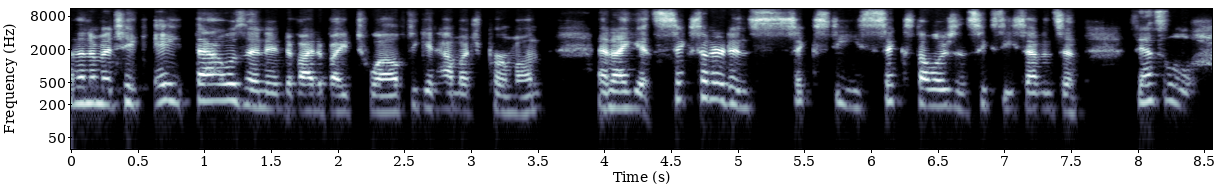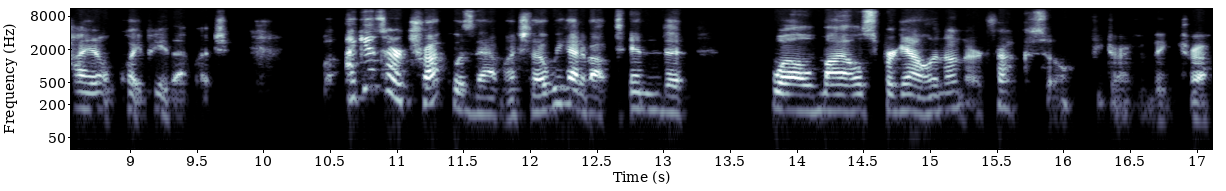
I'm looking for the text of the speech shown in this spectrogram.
then i'm going to take 8000 and divide it by 12 to get how much per month and i get $666.67 see that's a little high i don't quite pay that much i guess our truck was that much though we got about 10 to 12 miles per gallon on our truck. So if you drive a big truck.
